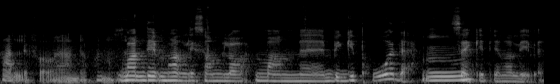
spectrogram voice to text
faller för varandra på något sätt. Man, det, man, liksom, la- man eh, bygger på det Mm. säkert genom livet.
